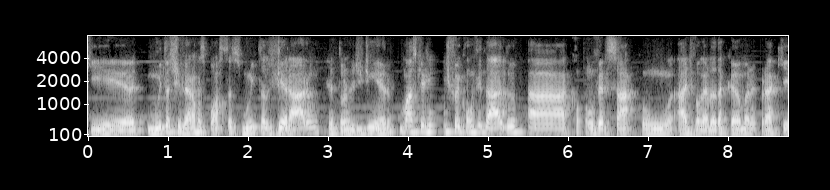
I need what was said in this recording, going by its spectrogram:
que muitas tiveram respostas, muitas geraram retorno de dinheiro, mas que a gente foi convidado a conversar com a advogada da Câmara para que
